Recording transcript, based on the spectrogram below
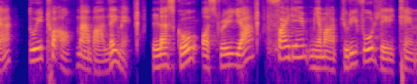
ကန်သွေးထွက်အောင်မှန်ပါလိမ့်မယ် Let's go Australia fighting Myanmar beautiful lady team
